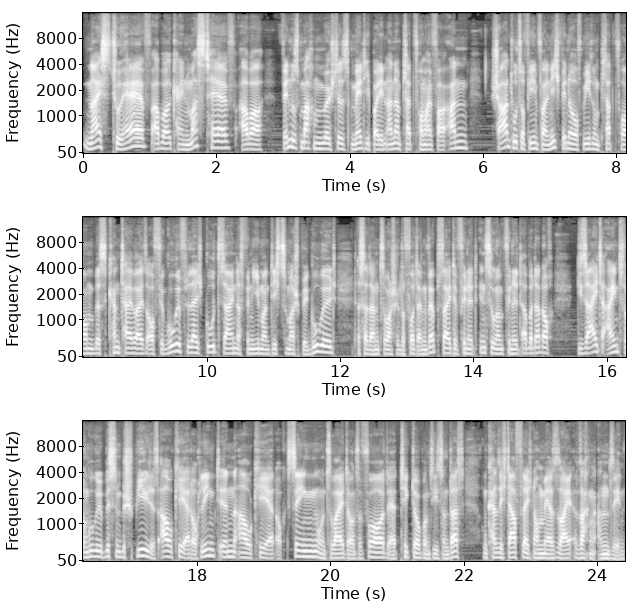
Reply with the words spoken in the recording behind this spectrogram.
nice to have, aber kein must have. Aber wenn du es machen möchtest, melde dich bei den anderen Plattformen einfach an. Schaden tut es auf jeden Fall nicht, wenn du auf mehreren Plattformen bist. Kann teilweise auch für Google vielleicht gut sein, dass wenn jemand dich zum Beispiel googelt, dass er dann zum Beispiel sofort deine Webseite findet, Instagram findet, aber dann auch die Seite 1 von Google ein bisschen bespielt ist. Ah, okay, er hat auch LinkedIn, ah, okay, er hat auch Xing und so weiter und so fort, er hat TikTok und dies und das und kann sich da vielleicht noch mehr Sachen ansehen.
